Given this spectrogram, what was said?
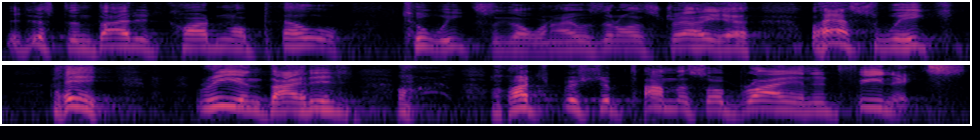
They just indicted Cardinal Pell two weeks ago when I was in Australia. Last week, they re indicted Archbishop Thomas O'Brien in Phoenix.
